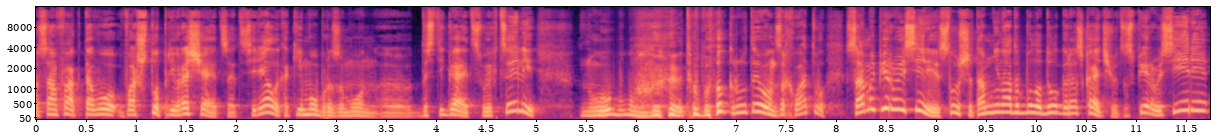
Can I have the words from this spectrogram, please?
э, сам факт того, во что превращается этот сериал и каким образом он э, достигает своих целей, ну, это было круто, и он захватывал. Самой первой серии, слушай, там не надо было долго раскачиваться. С первой серии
